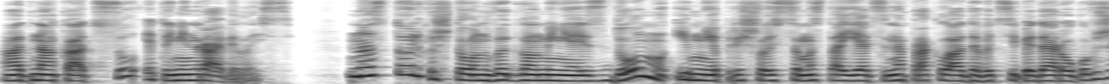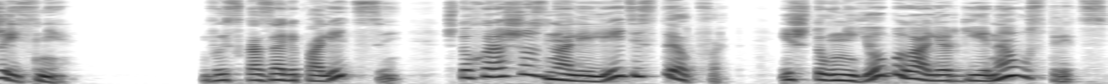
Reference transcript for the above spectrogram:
Однако отцу это не нравилось. Настолько, что он выгнал меня из дому, и мне пришлось самостоятельно прокладывать себе дорогу в жизни. Вы сказали полиции, что хорошо знали леди Стелпфорд и что у нее была аллергия на устриц.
